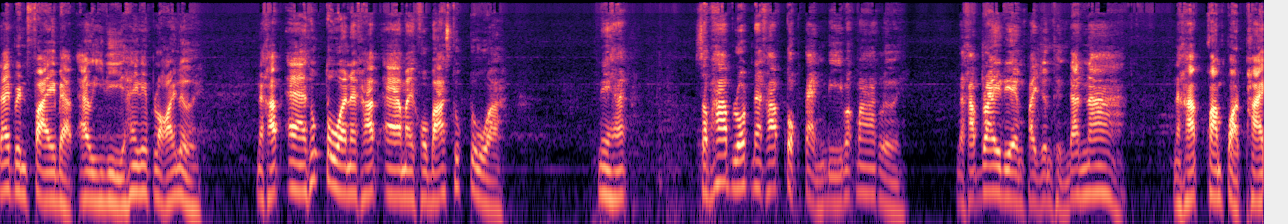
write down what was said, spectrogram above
ได้เป็นไฟแบบ LED ให้เรียบร้อยเลยนะครับแอร์ทุกตัวนะครับแอร์ไมโครบัสทุกตัวนี่ฮะสภาพรถนะครับตกแต่งดีมากๆเลยนะครับไล่เรียงไปจนถึงด้านหน้านะครับความปลอดภัย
